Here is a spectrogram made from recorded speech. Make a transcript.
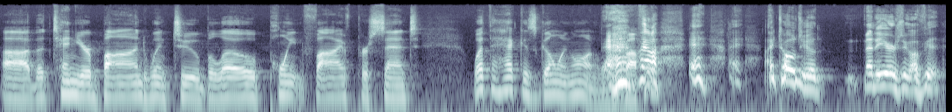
Uh, the 10 year bond went to below 0.5%. What the heck is going on, Warren Buffett? I, I told you many years ago, if you,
